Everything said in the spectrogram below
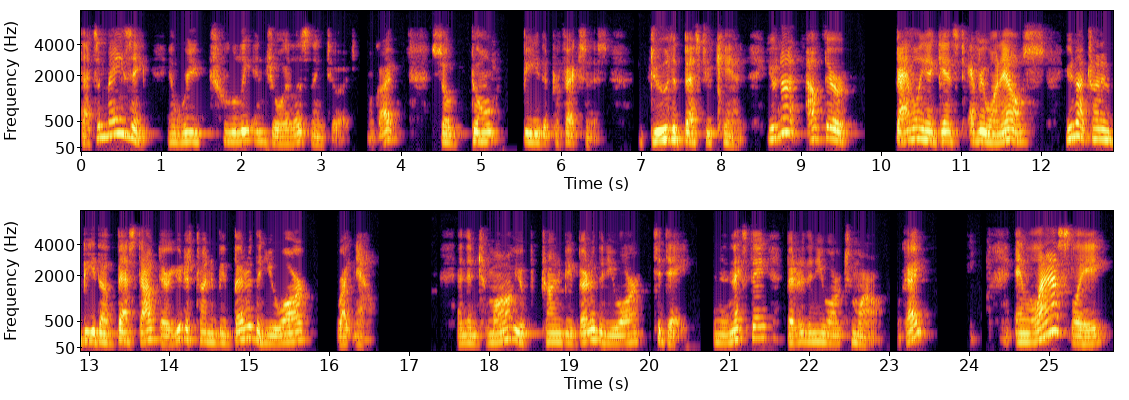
that's amazing. And we truly enjoy listening to it. Okay? So don't be the perfectionist. Do the best you can. You're not out there battling against everyone else. You're not trying to be the best out there. You're just trying to be better than you are right now. And then tomorrow, you're trying to be better than you are today. And the next day, better than you are tomorrow. Okay? And lastly,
